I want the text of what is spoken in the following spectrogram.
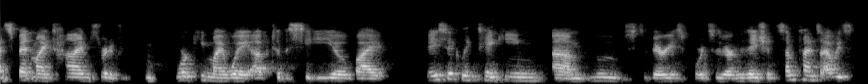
I spent my time sort of working my way up to the CEO by basically taking um, moves to various parts of the organization. Sometimes I always,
